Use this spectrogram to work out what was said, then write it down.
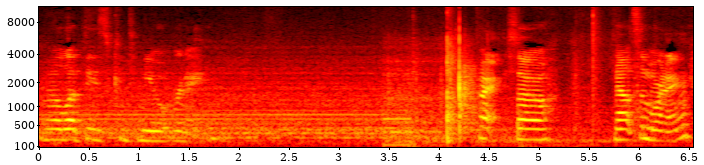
I'm gonna let these continue overnight. Alright, so now it's the morning.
